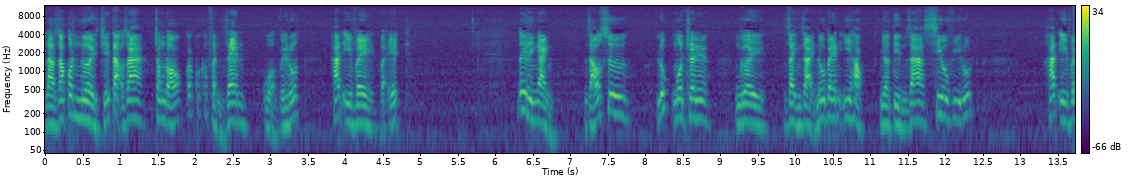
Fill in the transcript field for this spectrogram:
là do con người chế tạo ra, trong đó có các phần gen của virus HIV và AIDS. Đây là hình ảnh giáo sư Luc Montre, người giành giải Nobel y học nhờ tìm ra siêu virus HIV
